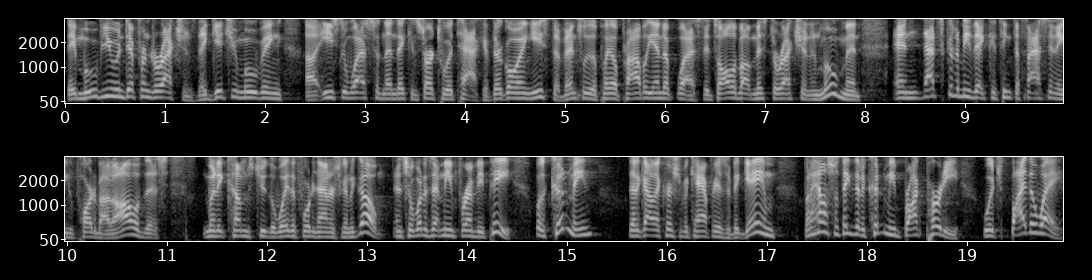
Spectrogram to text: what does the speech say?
They move you in different directions. They get you moving uh, east and west, and then they can start to attack. If they're going east, eventually the play will probably end up west. It's all about misdirection and movement. And that's going to be, I think, the fascinating part about all of this when it comes to the way the 49ers are going to go. And so, what does that mean for MVP? Well, it could mean that a guy like Christian McCaffrey has a big game, but I also think that it could mean Brock Purdy, which, by the way,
